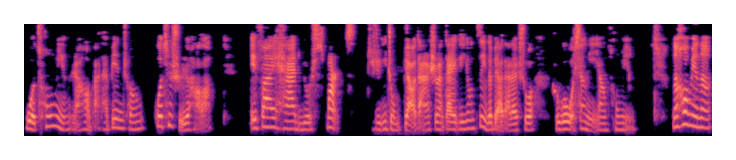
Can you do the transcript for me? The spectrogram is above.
我聪明，然后把它变成过去时就好了。If I had your smarts，这是一种表达，是吧？大家可以用自己的表达来说。如果我像你一样聪明，那后面呢？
